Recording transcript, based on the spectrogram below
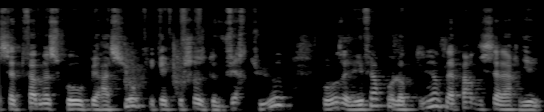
cette fameuse coopération qui est quelque chose de vertueux? Comment vous allez faire pour l'obtenir de la part des salariés?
